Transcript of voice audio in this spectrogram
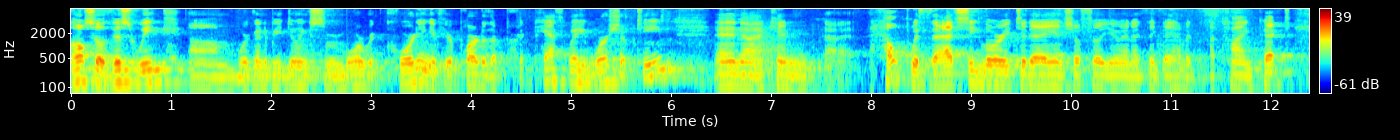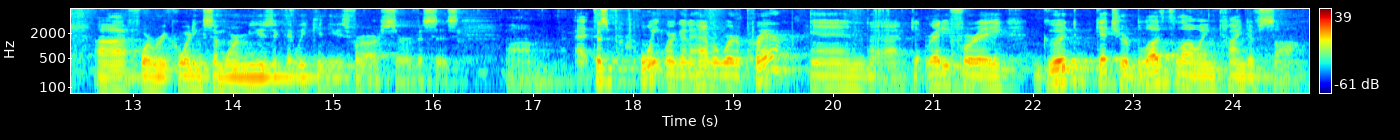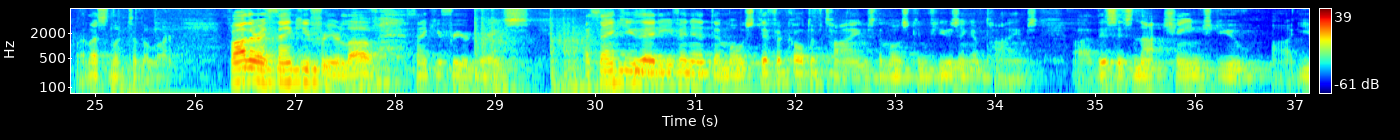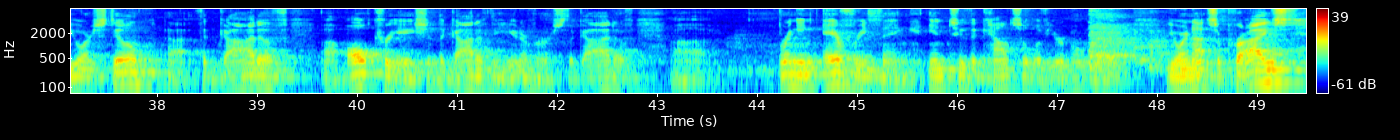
also, this week, um, we're going to be doing some more recording if you're part of the Pathway worship team and uh, can uh, help with that, see Lori today and she'll fill you in. I think they have a, a time picked uh, for recording some more music that we can use for our services. Um, at this point, we're going to have a word of prayer and uh, get ready for a good, get your blood flowing kind of song. But let's look to the Lord. Father, I thank you for your love. Thank you for your grace. I thank you that even at the most difficult of times, the most confusing of times, uh, this has not changed you. Uh, you are still uh, the God of uh, all creation, the God of the universe, the God of bringing everything into the counsel of your own will. You are not surprised.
